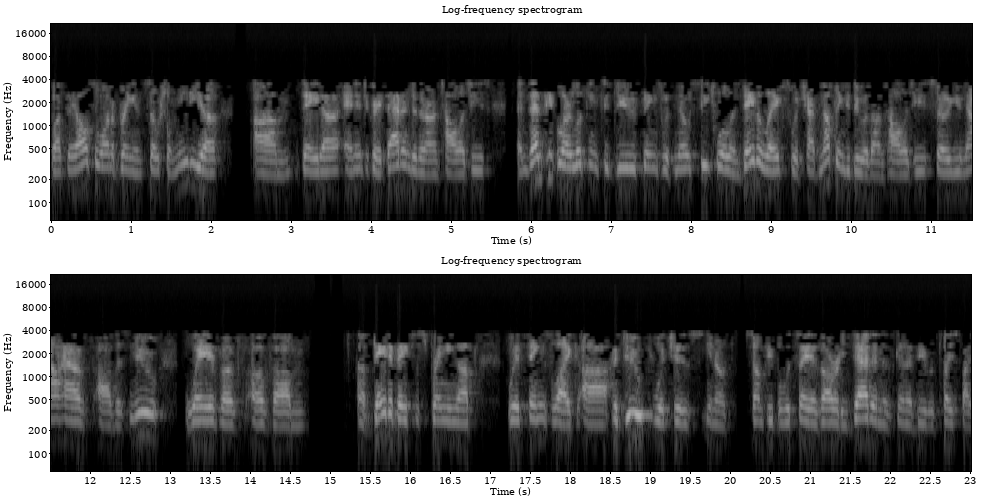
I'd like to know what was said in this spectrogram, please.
but they also want to bring in social media um, data and integrate that into their ontologies. And then people are looking to do things with NoSQL and data lakes, which have nothing to do with ontologies. So you now have uh, this new wave of, of, um, of, databases springing up with things like uh, Hadoop, which is, you know, some people would say is already dead and is going to be replaced by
